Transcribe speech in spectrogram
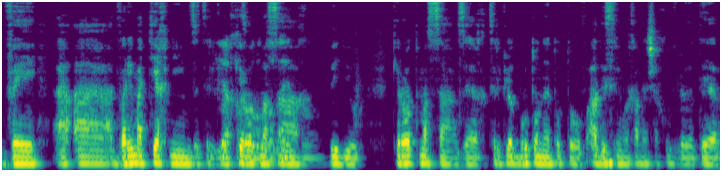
והדברים הטכניים זה צריך להיות קירות מסך, בדיוק, קירות מסך, זה צריך להיות ברוטו נטו טוב, עד 25% לא יותר,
